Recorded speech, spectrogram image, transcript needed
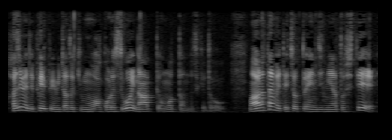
初めて PayPay 見た時も、わ、これすごいなって思ったんですけど、まあ、改めてちょっとエンジニアとして、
